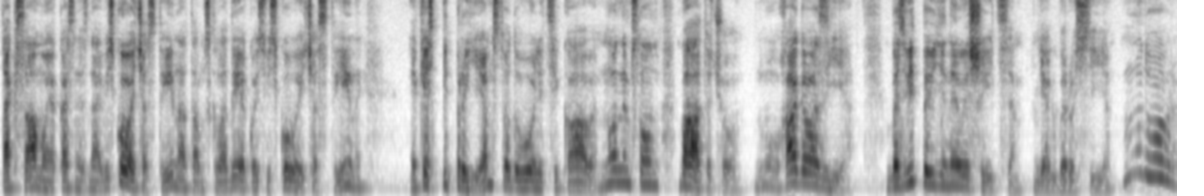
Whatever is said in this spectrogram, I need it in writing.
так само якась, не знаю, військова частина, там, склади якоїсь військової частини, якесь підприємство доволі цікаве. Ну, одним словом, багато чого. Ну, Хагавас є. Без відповіді не лишиться, якби Росія. Ну, добре.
